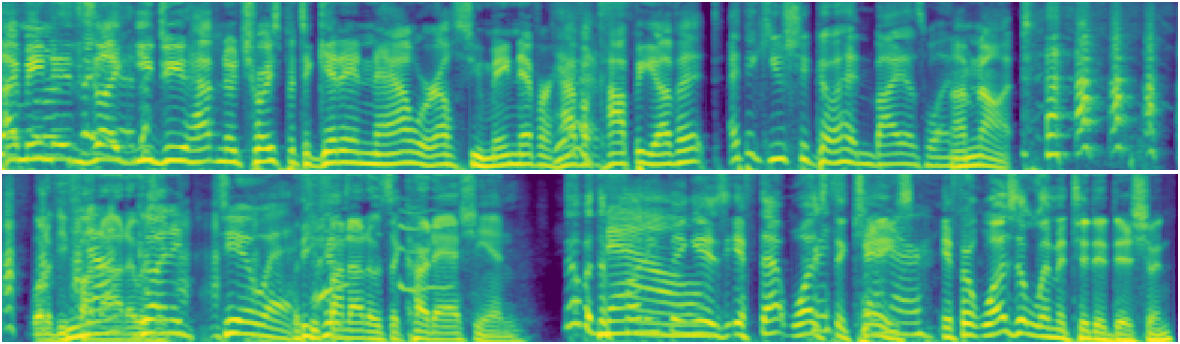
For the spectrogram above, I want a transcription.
I mean, it's like you do have no choice but to get in now, or else you may never have a Yes. copy of it. I think you should go ahead and buy us one. I'm not. What if you found Not out it was going to do what it. if you found out it was a Kardashian? No, but the Now- funny thing is, if that was Kris the case, Jenner. if it was a limited edition,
